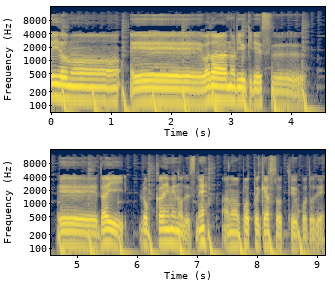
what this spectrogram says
い、どうも、えー、和田紀之です。えー、第6回目のですね、あの、ポッドキャストっていうことで、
